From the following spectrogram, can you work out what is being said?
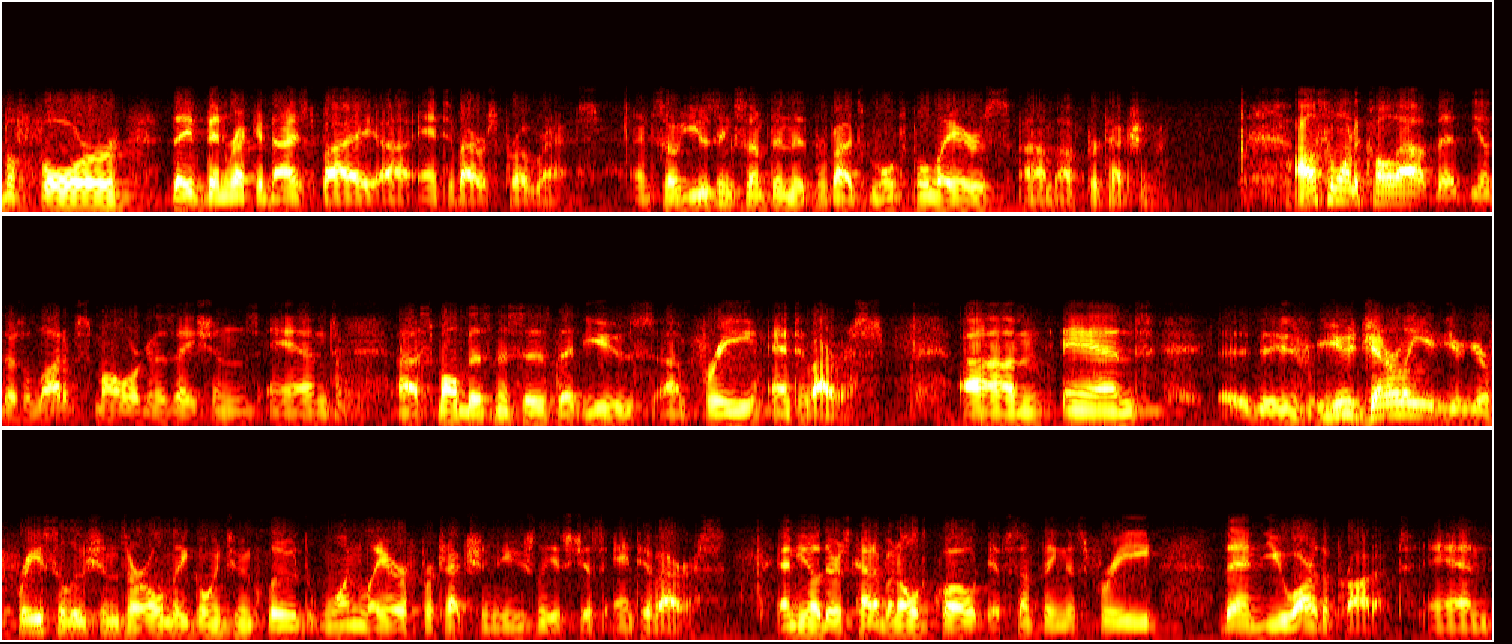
before they've been recognized by antivirus programs, and so using something that provides multiple layers um, of protection. I also want to call out that you know there's a lot of small organizations and uh, small businesses that use um, free antivirus, um, and you generally your, your free solutions are only going to include one layer of protection. Usually, it's just antivirus. And you know, there's kind of an old quote: if something is free, then you are the product, and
